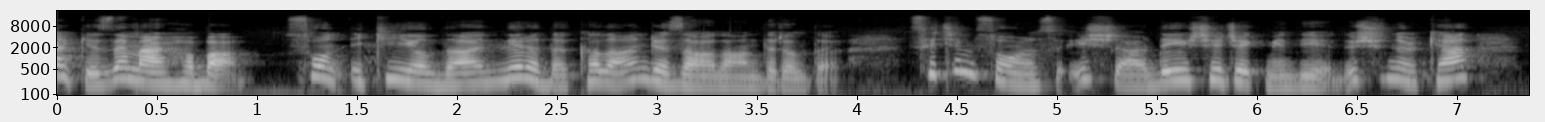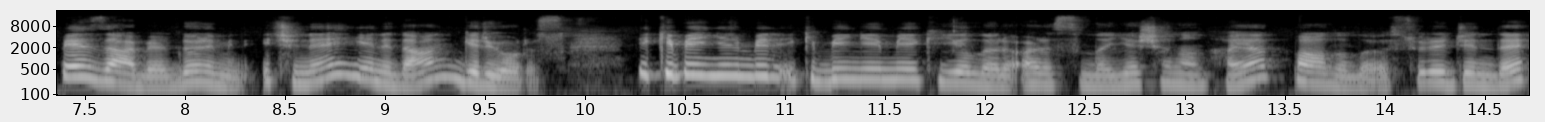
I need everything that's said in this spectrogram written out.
Herkese merhaba. Son iki yılda lirada kalan cezalandırıldı. Seçim sonrası işler değişecek mi diye düşünürken benzer bir dönemin içine yeniden giriyoruz. 2021-2022 yılları arasında yaşanan hayat pahalılığı sürecinde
